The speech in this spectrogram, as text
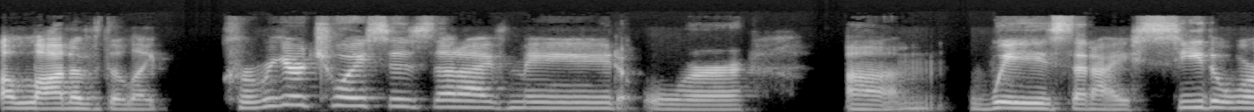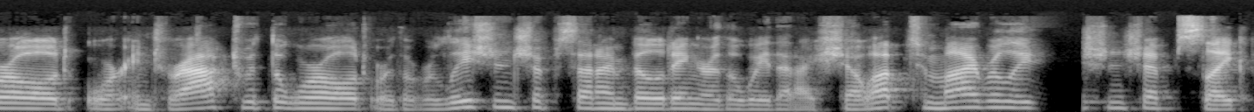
a lot of the like career choices that I've made or um, ways that I see the world or interact with the world or the relationships that I'm building or the way that I show up to my relationships, like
